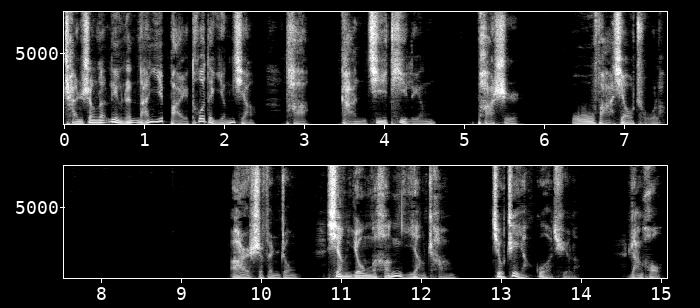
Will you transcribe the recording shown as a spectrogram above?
产生了令人难以摆脱的影响。他感激涕零，怕是无法消除了。二十分钟像永恒一样长，就这样过去了。然后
